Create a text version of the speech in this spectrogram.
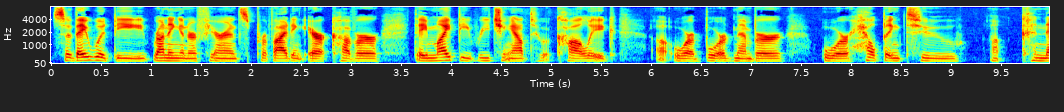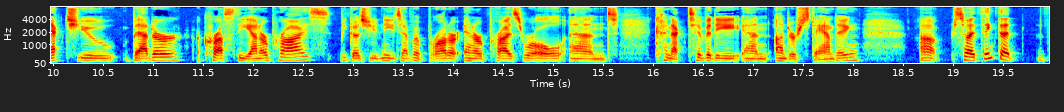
So they would be running interference, providing air cover. They might be reaching out to a colleague uh, or a board member or helping to uh, connect you better across the enterprise because you need to have a broader enterprise role and connectivity and understanding. Uh, so I think that th-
